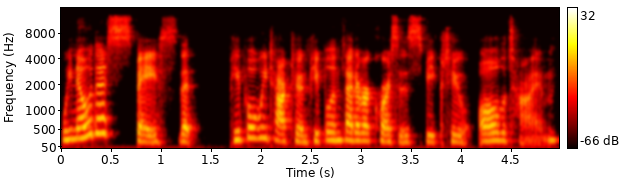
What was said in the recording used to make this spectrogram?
we know this space that people we talk to and people inside of our courses speak to all the time.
